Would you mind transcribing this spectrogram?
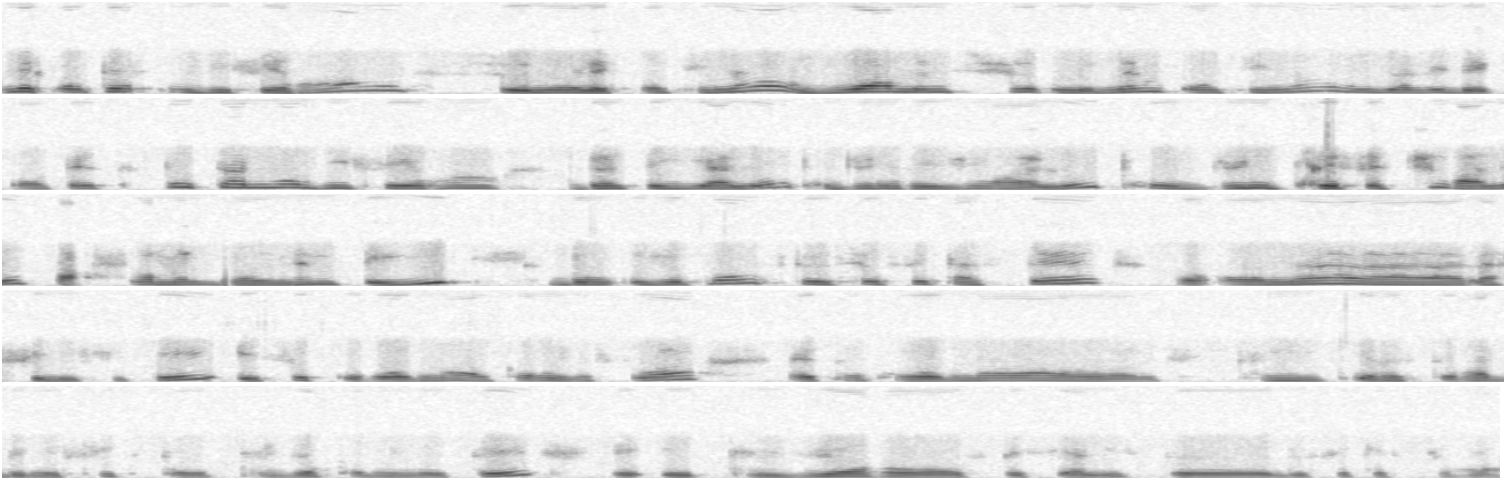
Les contextes sont différents selon les continents, voire même sur le même continent, vous avez des contextes totalement différents d'un pays à l'autre, d'une région à l'autre, ou d'une préfecture à l'autre, parfois même dans le même pays. Donc je pense que sur cet aspect, on a la félicité et ce couronnement, encore une fois, est un couronnement qui, restera bénéfique pour plusieurs communautés et, plusieurs euh, spécialistes euh, de ces questions-là.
